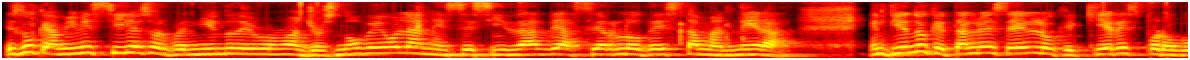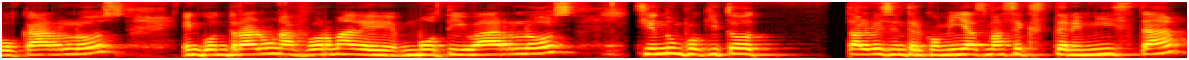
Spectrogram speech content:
es lo que a mí me sigue sorprendiendo de Aaron Rodgers. No veo la necesidad de hacerlo de esta manera. Entiendo que tal vez él lo que quiere es provocarlos, encontrar una forma de motivarlos, siendo un poquito tal vez entre comillas más extremista,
